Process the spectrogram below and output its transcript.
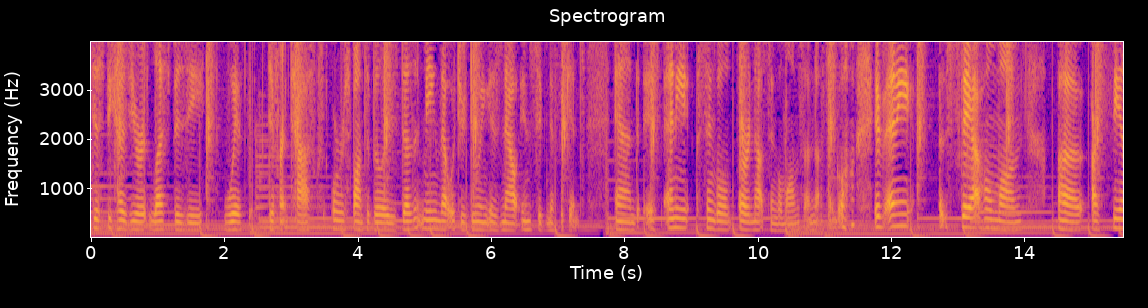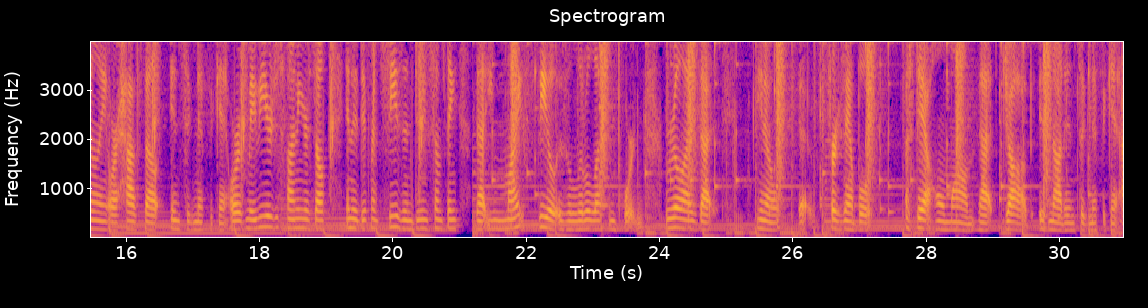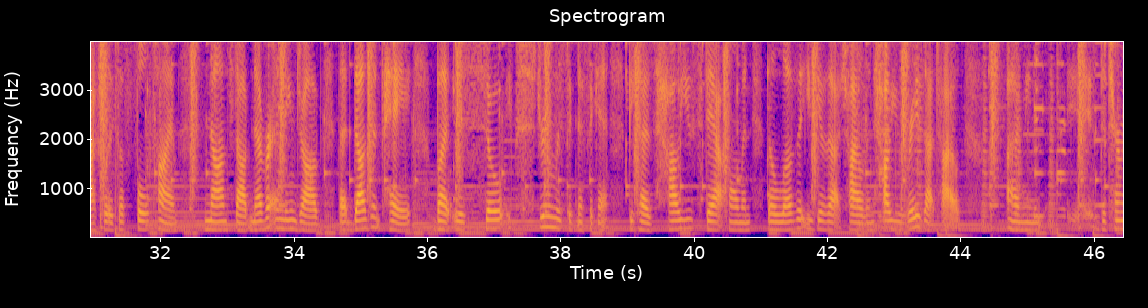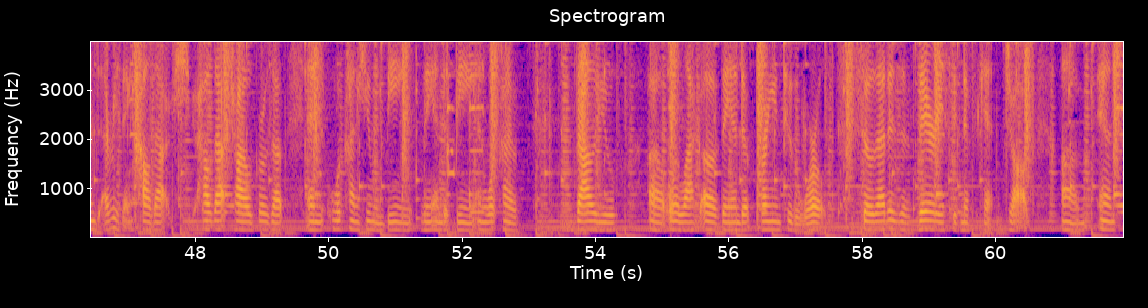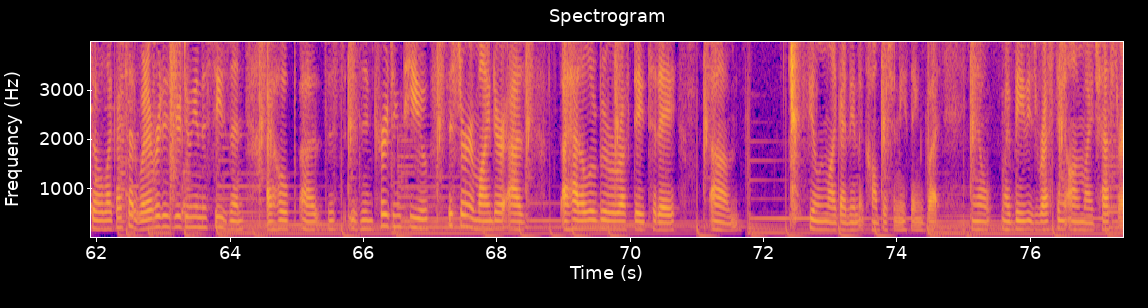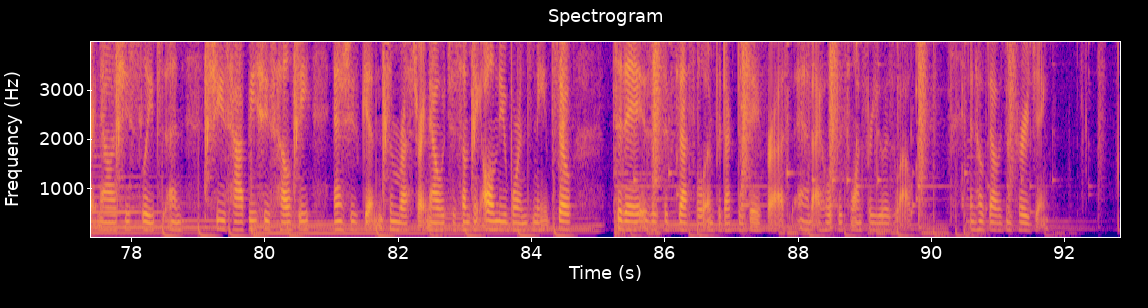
just because you're less busy with different tasks or responsibilities doesn't mean that what you're doing is now insignificant. And if any single, or not single moms, I'm not single, if any stay at home moms uh, are feeling or have felt insignificant, or if maybe you're just finding yourself in a different season doing something that you might feel is a little less important, realize that, you know, for example, a stay at home mom, that job is not insignificant. Actually, it's a full time, non-stop, never ending job that doesn't pay but is so extremely significant because how you stay at home and the love that you give that child and how you raise that child, I mean, it determines everything. How that how that child grows up and what kind of human being they end up being and what kind of value uh, or lack of they end up bringing to the world. So that is a very significant job. Um, and so, like I said, whatever it is you're doing in this season, I hope uh, this is encouraging to you. Just a reminder as I had a little bit of a rough day today, um, feeling like I didn't accomplish anything. But, you know, my baby's resting on my chest right now as she sleeps, and she's happy, she's healthy, and she's getting some rest right now, which is something all newborns need. So, today is a successful and productive day for us, and I hope it's one for you as well and hope that was encouraging.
